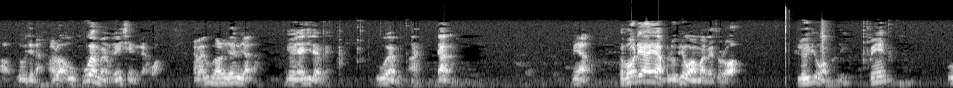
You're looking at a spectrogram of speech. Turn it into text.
ဟုတ်လုပ်ချင်တာငါတို့ကအခု who am I ကိုရိုက်ရှင်နေတာကွာအဲ့မဲ့အခုငါတို့ရိုက်လို့ရလားညွှန်ရိုက်ကြည့်လိုက်မယ် who am I ရလားမရသဘောတရားရဘယ်လိုဖြစ်သွားမှာလဲဆိုတော့ဒီလိုကြီးဖြစ်သွားမှာလေ pin who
